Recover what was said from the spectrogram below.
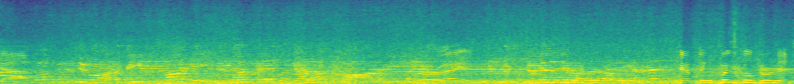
Yeah. Alright. Captain Quizzical Brunette.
